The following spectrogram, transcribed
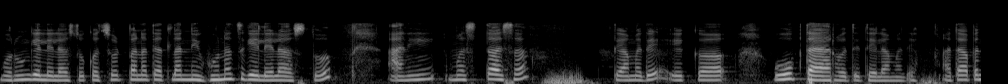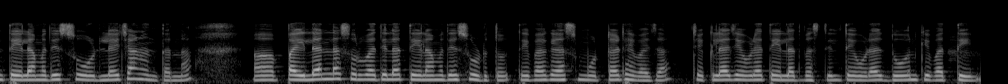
मरून गेलेला असतो. कचवटपणा त्यातला निघूनच गेलेला असतो आणि मस्त असं त्यामध्ये एक ऊब तयार होते तेलामध्ये. आता आपण तेलामध्ये सोडल्याच्या नंतर ना पहिल्यांदा सुरुवातीला तेलामध्ये सोडतो तेव्हा गॅस मोठा ठेवायचा. चकल्या जेवढ्या तेलात बसतील तेवढ्या दोन किंवा तीन.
